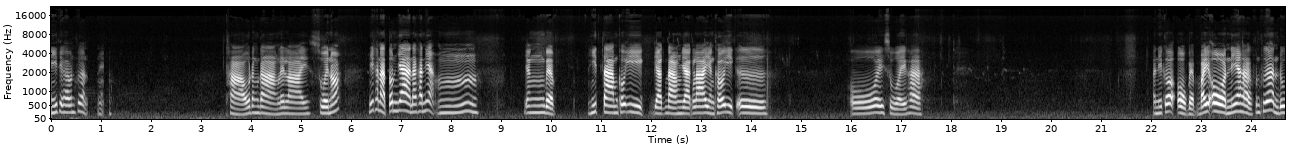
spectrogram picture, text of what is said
นี้สิคะเพื่อนๆนี่ขาวด่างๆ ลายๆ สวยเนาะ นี่ขนาดต้นหญ้านะคะเนี่ย อืม ยังแบบฮิตตามเขาอีก อยากด่างอยากลายอย่างเขาอีกเออ โอ้ย สวยค่ะ อันนี้ก็ออกแบบใบอ่อนเนี่ยค่ะ เพื่อนๆดู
